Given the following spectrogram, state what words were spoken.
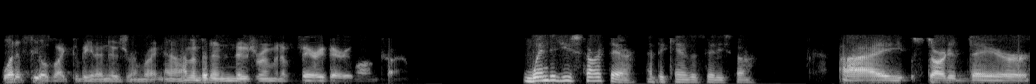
what it feels like to be in a newsroom right now. I haven't been in a newsroom in a very, very long time. When did you start there at the Kansas City Star? I started there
